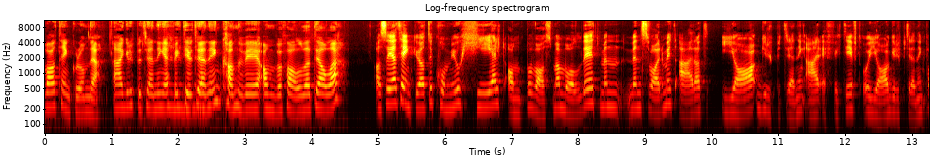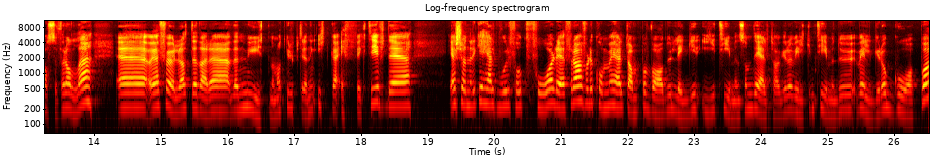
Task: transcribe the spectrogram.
Hva tenker du om det? Er gruppetrening effektiv trening? Kan vi anbefale det til alle? Altså, jeg tenker jo at Det kommer jo helt an på hva som er målet ditt, men, men svaret mitt er at ja, gruppetrening er effektivt, og ja, gruppetrening passer for alle. Eh, og jeg føler at der, den myten om at gruppetrening ikke er effektivt, det, jeg skjønner ikke helt hvor folk får det fra, for det kommer jo helt an på hva du legger i timen som deltaker, og hvilken time du velger å gå på.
